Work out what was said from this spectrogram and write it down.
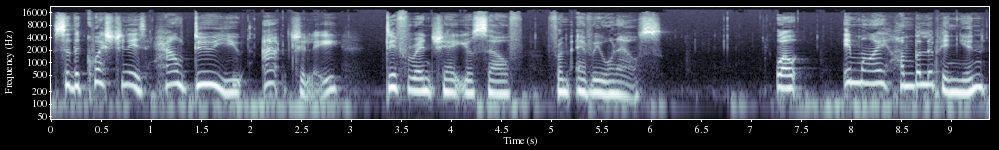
So the question is how do you actually differentiate yourself from everyone else? Well, in my humble opinion,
